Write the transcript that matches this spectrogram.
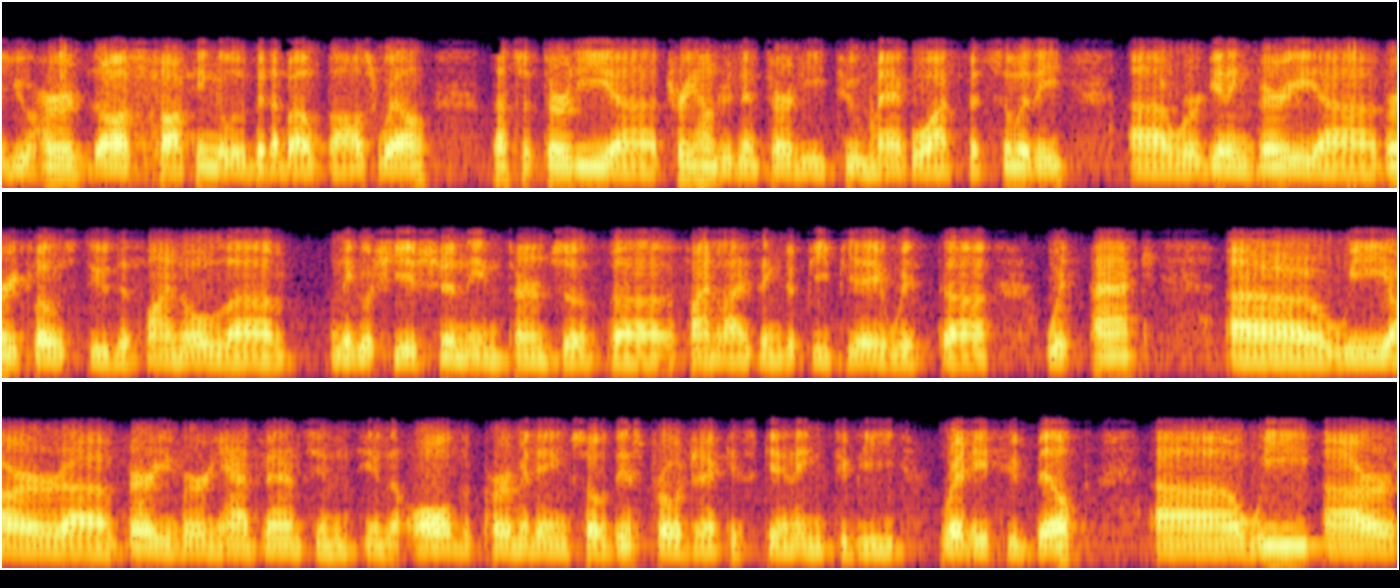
You heard us talking a little bit about Boswell. That's a 30 332 MW facility. We're getting very uh very close to the final um, negotiation in terms of finalizing the PPA with with PAC. We are uh very, very advanced in in all the permitting, so this project is getting to be ready to build. We are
